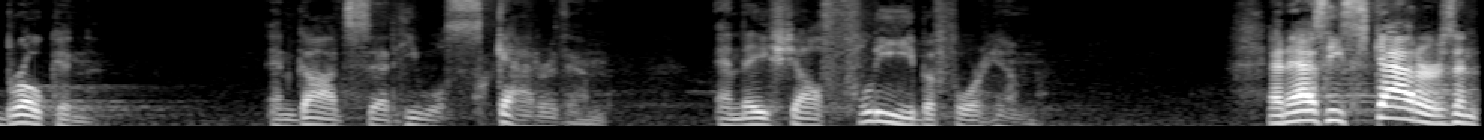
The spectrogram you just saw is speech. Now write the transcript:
broken. And God said, He will scatter them, and they shall flee before him. And as he scatters and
